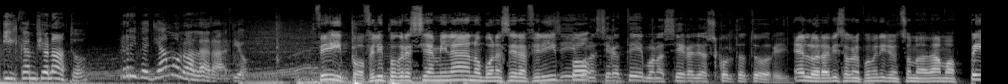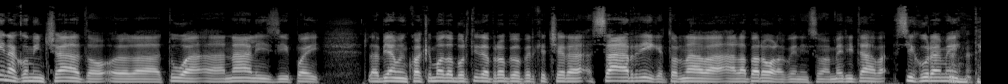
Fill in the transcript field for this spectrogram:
Il campionato? Rivediamolo alla radio. Filippo, Filippo Gressia a Milano, buonasera Filippo. Sì, buonasera a te, buonasera agli ascoltatori. E allora, visto che nel pomeriggio insomma avevamo appena cominciato eh, la tua analisi, poi l'abbiamo in qualche modo abortita proprio perché c'era Sarri che tornava alla parola, quindi insomma meritava sicuramente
